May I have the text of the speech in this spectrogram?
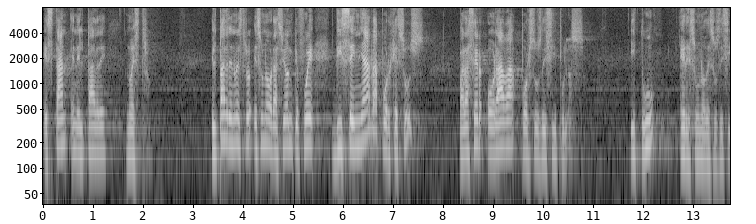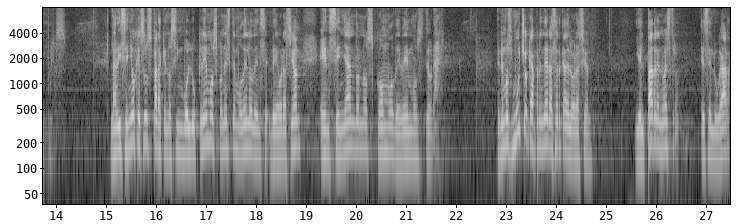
están en el Padre nuestro. El Padre nuestro es una oración que fue diseñada por Jesús para ser orada por sus discípulos. Y tú eres uno de sus discípulos. La diseñó Jesús para que nos involucremos con este modelo de, oración, enseñándonos cómo debemos de orar. Tenemos mucho que aprender acerca de la oración. Y el Padre nuestro es el lugar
